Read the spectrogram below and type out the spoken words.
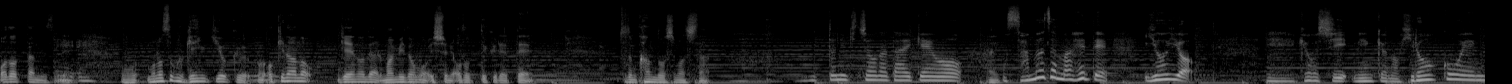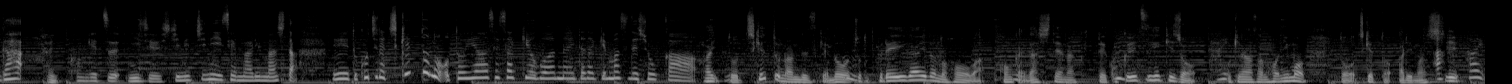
を踊ったんですね、もうものすごく元気よくこの沖縄の芸能であるマミドーマを一緒に踊ってくれてとても感動しました。本当に貴重な体験をさまざま経ていよいよえー、教師免許の披露公演が今月27日に迫りました、はい、えーと、こちらチケットのお問い合わせ先をご案内いただけますでしょうか？はいとチケットなんですけど、うん、ちょっとプレイガイドの方は今回出してなくて、うん、国立劇場、うん、沖縄さんの方にもとチケットありますし、はい、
